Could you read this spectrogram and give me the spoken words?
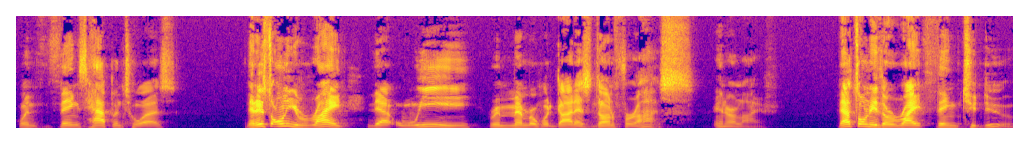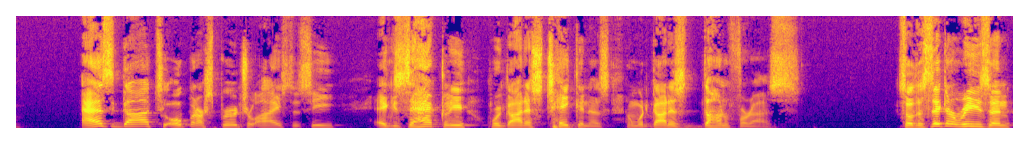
when things happen to us, then it's only right that we remember what God has done for us in our life. That's only the right thing to do. Ask God to open our spiritual eyes to see exactly where God has taken us and what God has done for us. So the second reason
